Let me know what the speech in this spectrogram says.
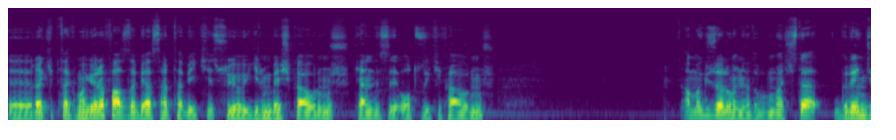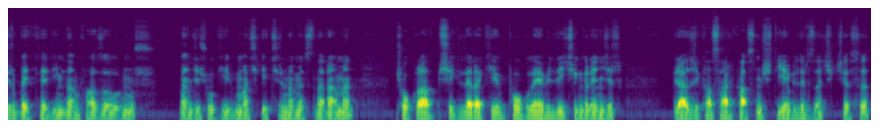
e, rakip takıma göre fazla bir hasar tabii ki. Suyo 25k vurmuş. Kendisi 32k vurmuş. Ama güzel oynadı bu maçta. Granger beklediğimden fazla vurmuş. Bence çok iyi bir maç geçirmemesine rağmen çok rahat bir şekilde rakibi poglayabildiği için Granger birazcık hasar kasmış diyebiliriz açıkçası.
